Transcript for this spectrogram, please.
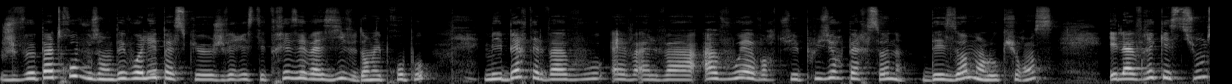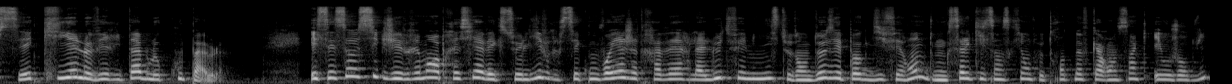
Je veux pas trop vous en dévoiler parce que je vais rester très évasive dans mes propos, mais Berthe, elle va avouer avoir tué plusieurs personnes, des hommes en l'occurrence, et la vraie question, c'est qui est le véritable coupable? Et c'est ça aussi que j'ai vraiment apprécié avec ce livre, c'est qu'on voyage à travers la lutte féministe dans deux époques différentes, donc celle qui s'inscrit entre 39-45 et aujourd'hui.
